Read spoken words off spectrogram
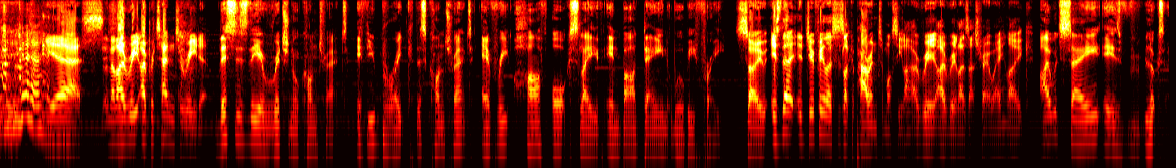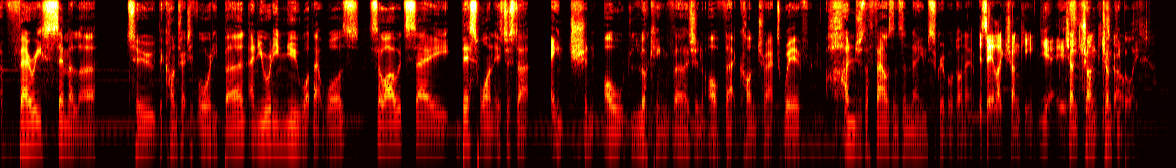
yes, and then I read. I pretend to read it. This is the original contract. If you break this contract, every half orc slave in Bardane will be free. So, is there? Do you feel this is like apparent to Mossy? Like, I really, I realize that straight away. Like, I would say it is looks very similar to the contract you've already burned, and you already knew what that was. So I would say this one is just a ancient, old-looking version of that contract with hundreds of thousands of names scribbled on it. is it like chunky? Yeah, it's Chunk- chunk, chunky chunky boy.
